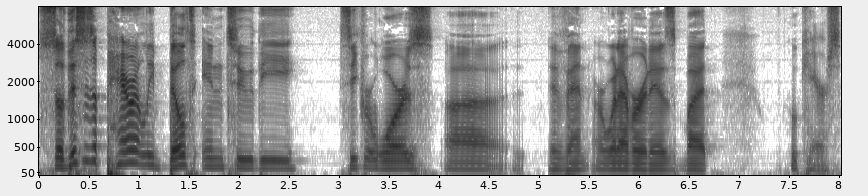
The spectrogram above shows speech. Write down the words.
so this is apparently built into the Secret Wars uh, event or whatever it is, but who cares?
